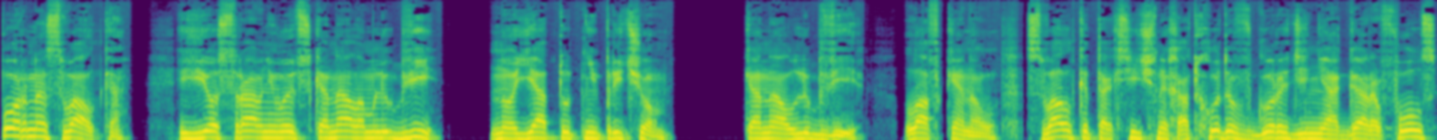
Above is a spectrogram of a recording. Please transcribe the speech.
Порно-свалка. Ее сравнивают с каналом любви, но я тут ни при чем. Канал любви. Love Canal, свалка токсичных отходов в городе Ниагара-Фоллс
